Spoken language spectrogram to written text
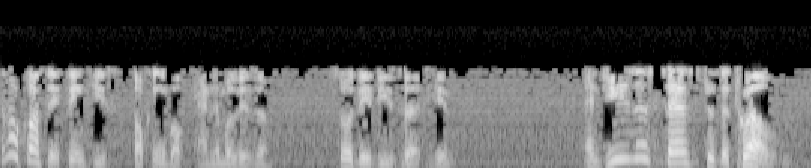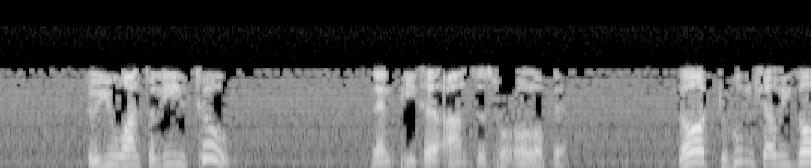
And of course, they think he's talking about cannibalism. So they desert him. And Jesus says to the twelve, Do you want to leave too? Then Peter answers for all of them, Lord, to whom shall we go?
